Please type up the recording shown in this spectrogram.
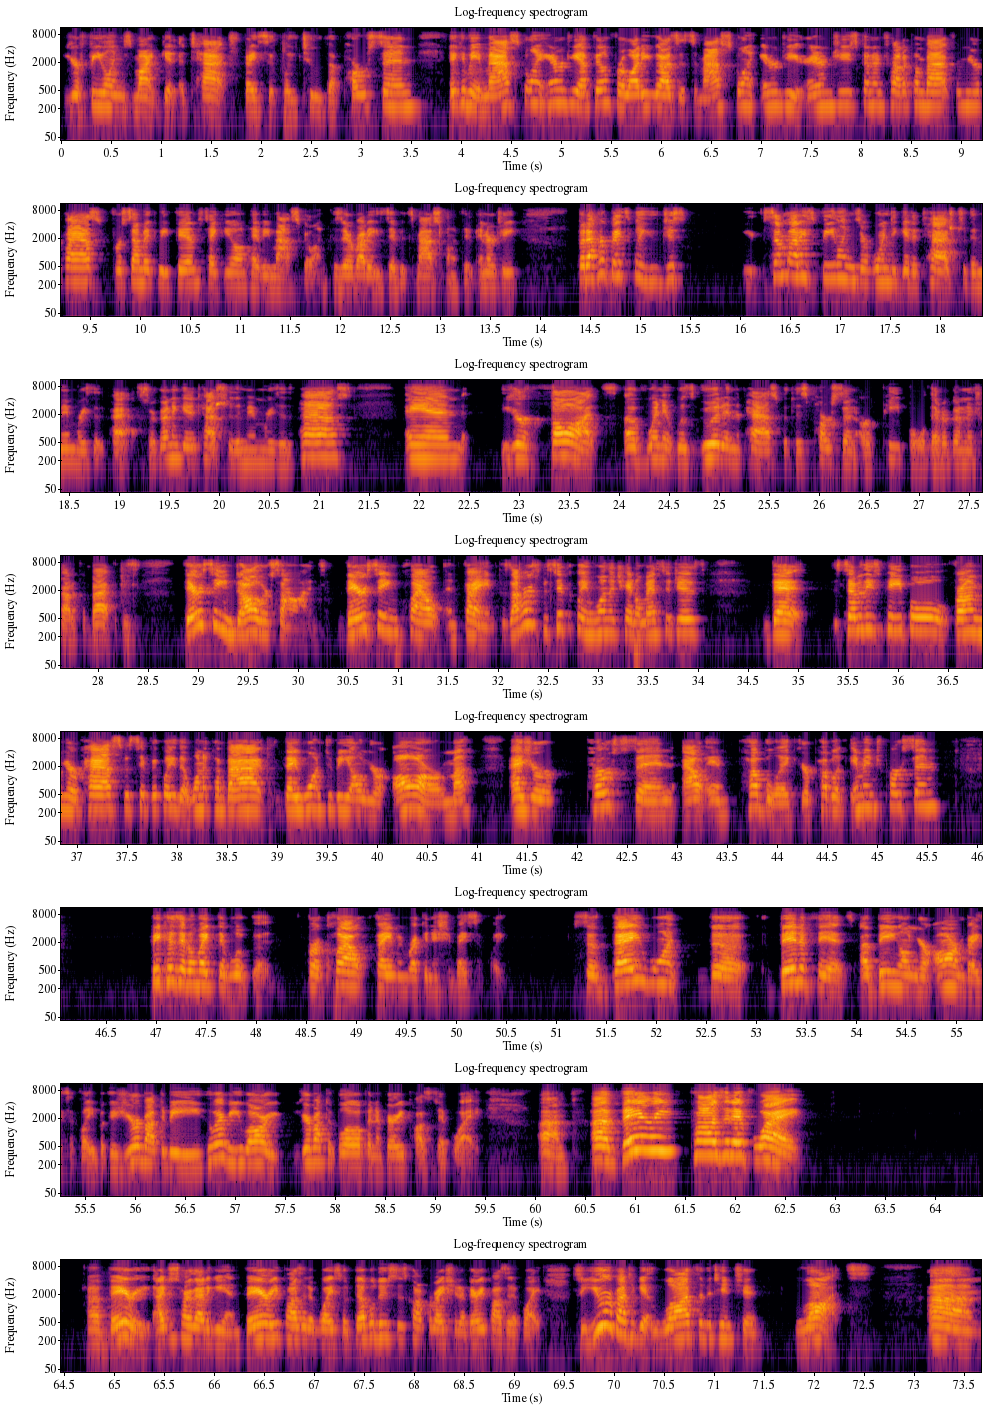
your feelings might get attached basically to the person it can be a masculine energy. I'm feeling for a lot of you guys, it's a masculine energy. Your energy is going to try to come back from your past. For some, it could be femmes taking on heavy masculine because everybody exhibits masculine energy. But I heard basically you just, somebody's feelings are going to get attached to the memories of the past. They're going to get attached to the memories of the past. And your thoughts of when it was good in the past with this person or people that are going to try to come back because they're seeing dollar signs, they're seeing clout and fame. Because I heard specifically in one of the channel messages that some of these people from your past specifically that want to come back, they want to be on your arm as your person out in public, your public image person, because it'll make them look good for clout, fame, and recognition, basically. So they want the benefits of being on your arm, basically, because you're about to be whoever you are, you're about to blow up in a very positive way. Um, a very positive way. A very, I just heard that again, very positive way. So double deuces confirmation, a very positive way. So you're about to get lots of attention, lots. Um,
